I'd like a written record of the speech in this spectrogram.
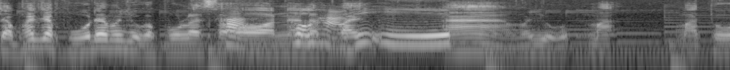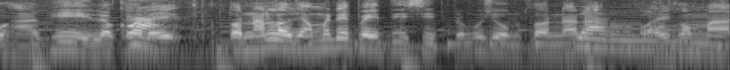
จับพระจับผูได้มาอยู่กับโบราณสะค่ะออนนั่โทรนแหละหามาพี่อีท อ่ามาอยู่กับมามาโทรหาพี่แล้วก็ค่ะได้ตอนนั้นเรายังไม่ได้ไปตีสิบท่านผู้ชมตอนนั้นอะยัง อ๋อยเข้ามา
